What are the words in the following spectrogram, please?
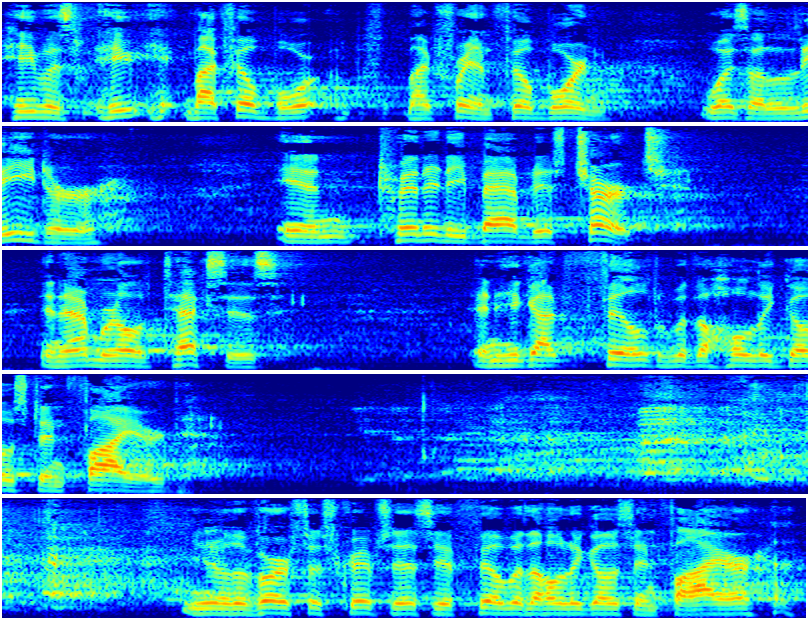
he was he, my Phil Bo- my friend Phil Borden was a leader in Trinity Baptist Church in Amarillo, Texas, and he got filled with the Holy Ghost and fired. You know, the verse of Scripture says, if filled with the Holy Ghost and fire,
